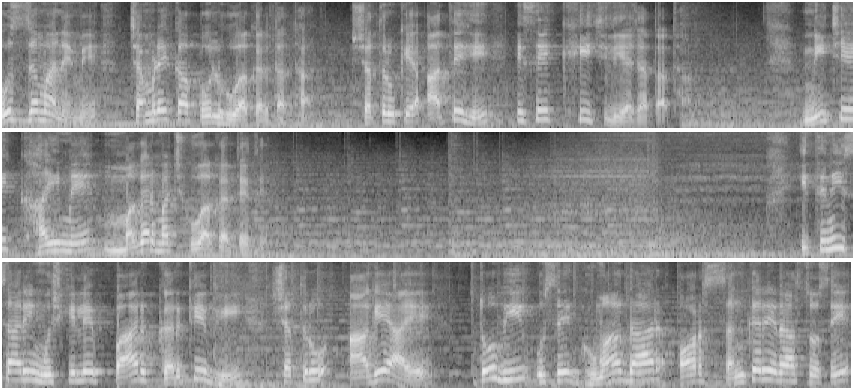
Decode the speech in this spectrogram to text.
उस जमाने में चमड़े का पुल हुआ करता था। शत्रु के आते ही इसे खींच लिया जाता था। नीचे खाई में मगरमच्छ हुआ करते थे। इतनी सारी मुश्किलें पार करके भी शत्रु आगे आए तो भी उसे घुमावदार और संकरे रास्तों से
